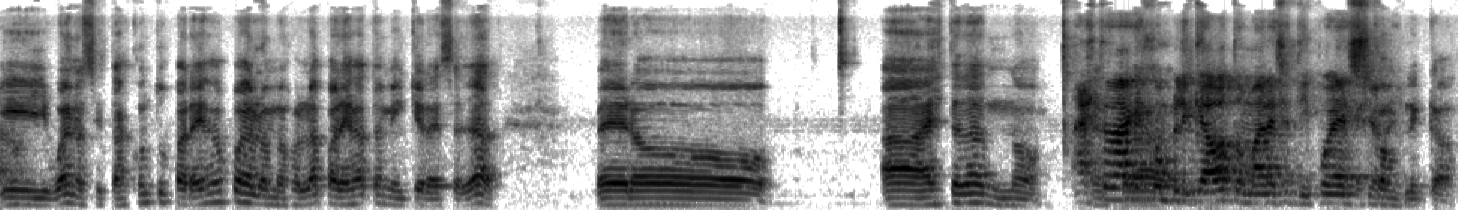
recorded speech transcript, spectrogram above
Y bueno, si estás con tu pareja, pues a lo mejor la pareja también quiere esa edad. Pero a esta edad no. A esta, edad, es complicado tomar ese tipo de decisiones. Es complicado.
